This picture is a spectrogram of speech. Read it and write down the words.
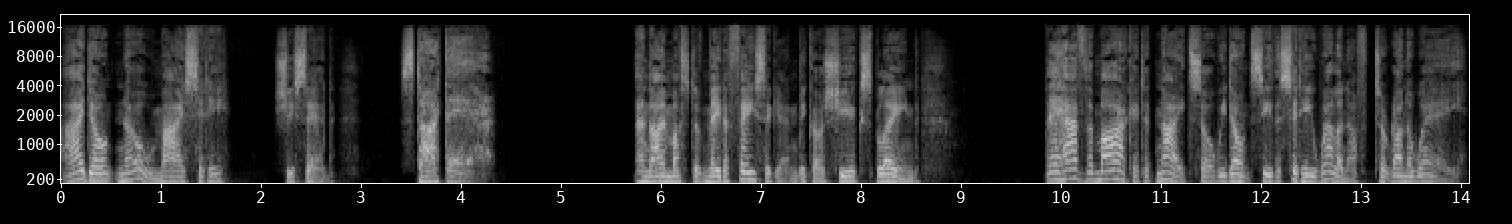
I don't know my city, she said. Start there. And I must have made a face again because she explained. They have the market at night so we don't see the city well enough to run away.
